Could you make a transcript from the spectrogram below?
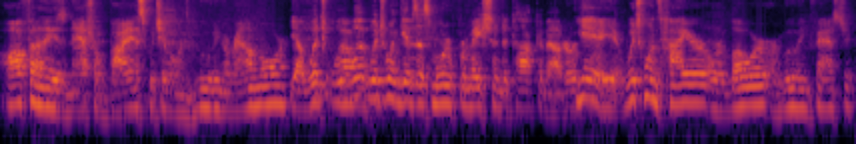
Often, I think there's a natural bias, whichever one's moving around more. Yeah, which um, which one gives us more information to talk about? Or yeah, yeah, which one's higher or lower or moving faster?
